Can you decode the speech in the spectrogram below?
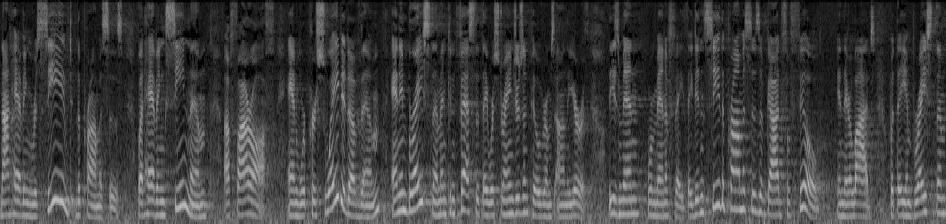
not having received the promises, but having seen them afar off and were persuaded of them and embraced them and confessed that they were strangers and pilgrims on the earth. These men were men of faith. They didn't see the promises of God fulfilled in their lives, but they embraced them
